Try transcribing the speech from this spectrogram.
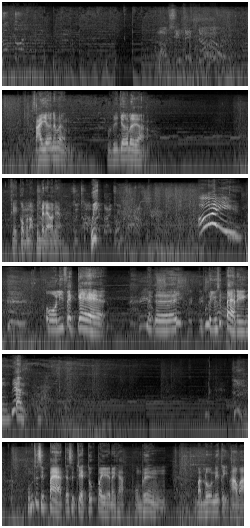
รวมตัวลองชิมดิดูทรายเยอะนะเพื่อนมันเป็นเยอะเลยอะ เคกบมันออกพุ่มไปแล้วเนี่ยคือท่าอุ๊ยตายของข้าโอ้ยโอ้รีเฟกแก่แม่งเอ้ยเพิ่งอายุ18 เองเพื่อนผมจะ 18 จะ 17 ทุกปีนะครับ ผมเพิ่งบรรลุนิติภาวะ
